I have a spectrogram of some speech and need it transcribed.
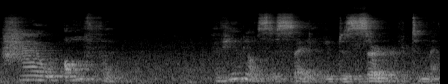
How often have you lost a sale you deserve to make?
